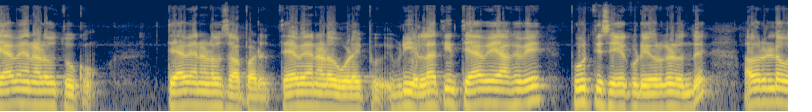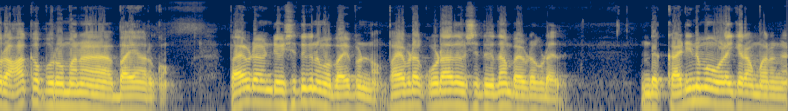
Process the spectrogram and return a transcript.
தேவையான அளவு தூக்கம் தேவையான அளவு சாப்பாடு தேவையான அளவு உழைப்பு இப்படி எல்லாத்தையும் தேவையாகவே பூர்த்தி செய்யக்கூடியவர்கள் வந்து அவர்கள்ட்ட ஒரு ஆக்கப்பூர்வமான பயம் இருக்கும். பயப்பட வேண்டிய விஷயத்துக்கு நம்ம பயப்படணும். பயப்படக்கூடாத விஷயத்துக்கு தான் பயப்படக்கூடாது. இந்த கடினமாக உழைக்கிற பாருங்க.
